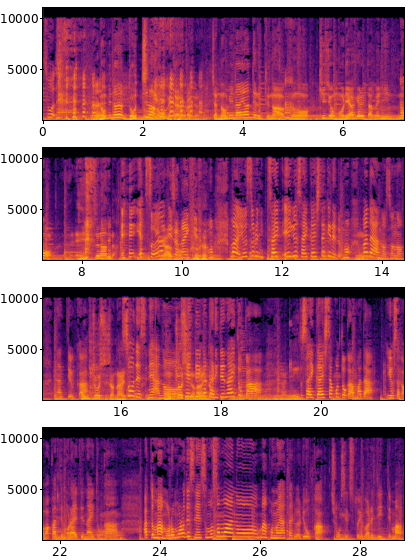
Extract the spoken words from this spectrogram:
そう。伸び悩んでどっちなの？みたいな感じじゃあ伸び悩んでるっていうのは、うん。その記事を盛り上げるためにの演出なんだ、えいやそういうわけじゃないけれども。まあ要するに再営業再開したけれども、うん。まだあのそのなんていうか本調子じゃないそうですねあ本の。宣伝が足りてないとか再開したことがまだ良さが分かってもらえてないとか、あとまあもろもろですね。そもそもあの、まあ、この辺りは涼夏小説と言われていて、まあ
